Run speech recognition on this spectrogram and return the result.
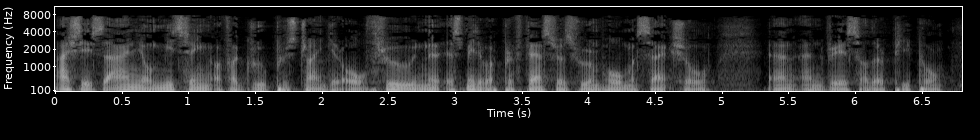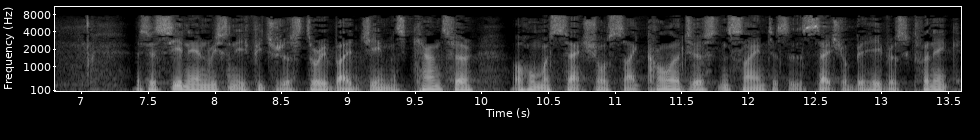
Actually, it's the annual meeting of a group who's trying to get it all through, and it's made up of professors who are homosexual and, and various other people. As the CNN recently featured a story by James Cantor, a homosexual psychologist and scientist at the Sexual Behaviors Clinic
